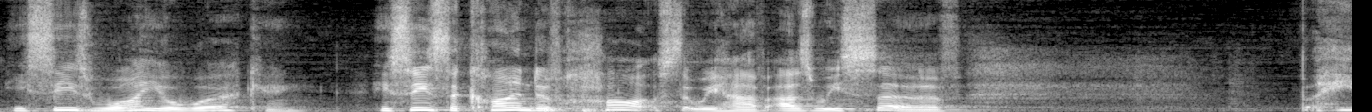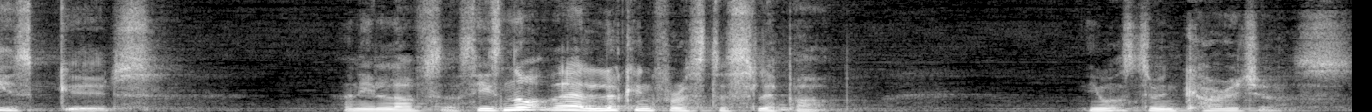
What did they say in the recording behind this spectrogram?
He sees why you're working. He sees the kind of hearts that we have as we serve but He is good and He loves us. He's not there looking for us to slip up, He wants to encourage us.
